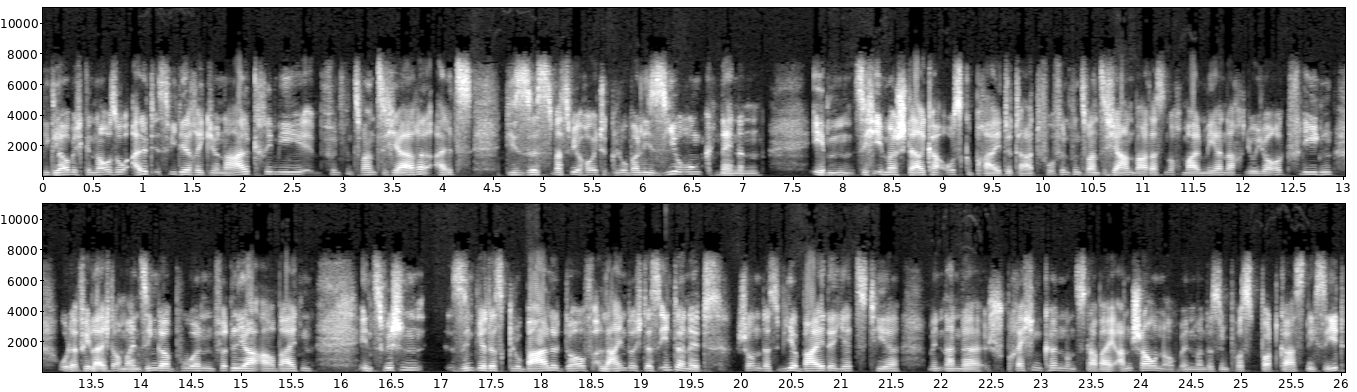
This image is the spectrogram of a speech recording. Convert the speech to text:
die, glaube ich, genauso alt ist wie der Regionalkrimi, 25 Jahre, als dieses, was wir heute Globalisierung nennen, eben sich immer stärker ausgebreitet hat. Vor 25 Jahren war das noch mal mehr nach New York fliegen oder vielleicht auch mal in Singapur ein Vierteljahr arbeiten. Inzwischen sind wir das globale Dorf allein durch das Internet. Schon, dass wir beide jetzt hier miteinander sprechen können, uns dabei anschauen, auch wenn man das im Post Podcast nicht sieht,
